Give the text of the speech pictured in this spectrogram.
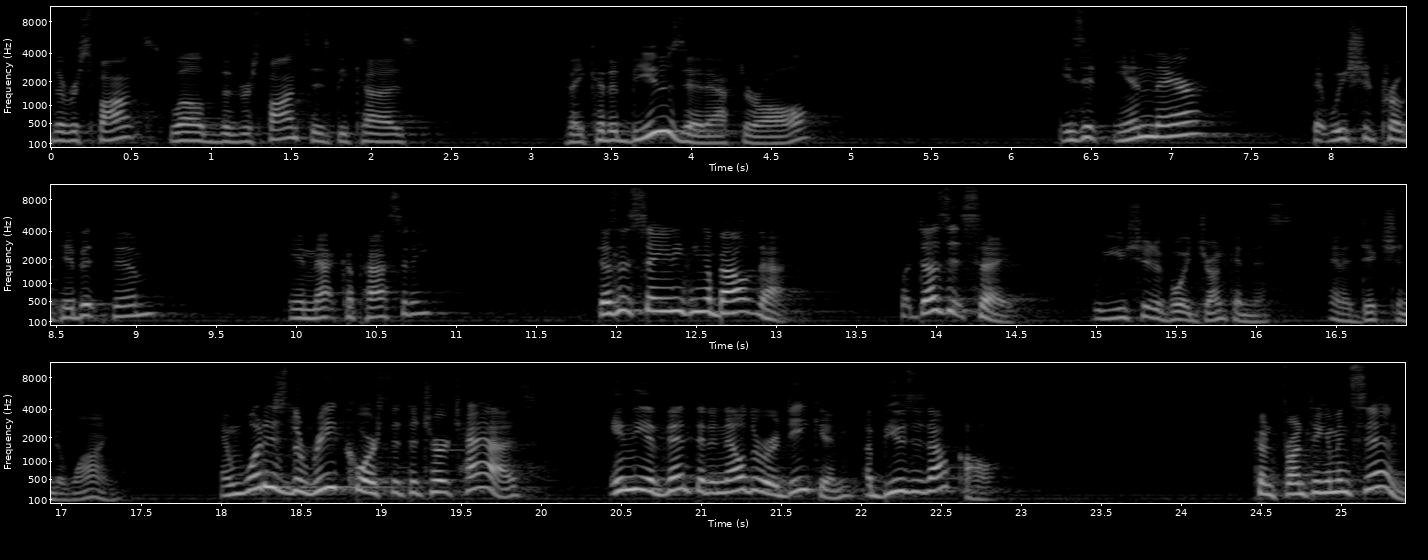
the response? Well, the response is because they could abuse it after all. Is it in there that we should prohibit them in that capacity? Doesn't say anything about that. What does it say? Well, you should avoid drunkenness and addiction to wine. And what is the recourse that the church has in the event that an elder or deacon abuses alcohol? Confronting him in sin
